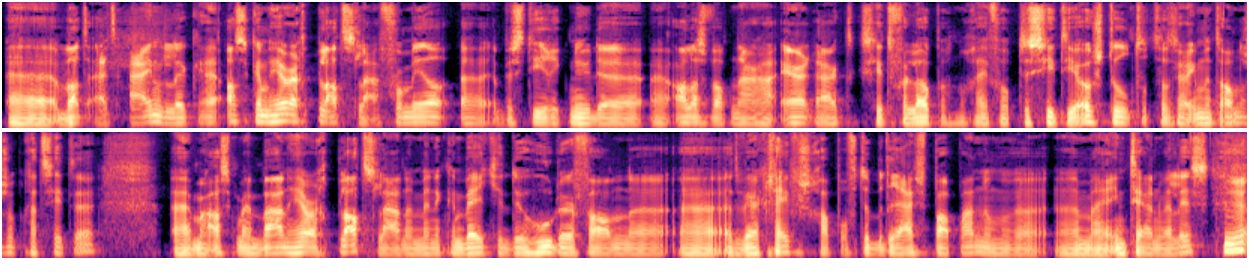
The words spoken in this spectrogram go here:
Eh, wat uiteindelijk, als ik hem heel erg plat sla. Formeel eh, bestier ik nu de, alles wat naar HR ruikt. Ik zit voorlopig nog even op de CTO-stoel totdat er iemand anders op gaat zitten. Maar als ik mijn baan heel erg plat sla, dan ben ik een beetje de hoeder van het werkgeverschap of de bedrijfspapa, noemen we mij intern wel eens. Ja.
